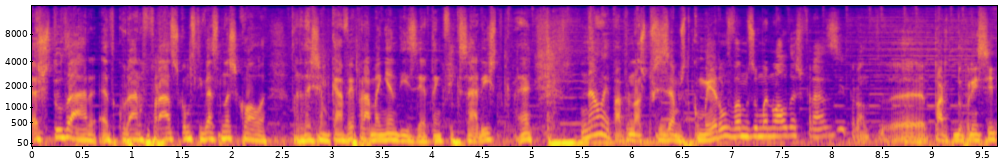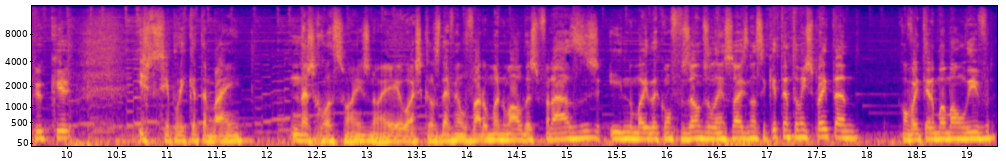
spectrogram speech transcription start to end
a estudar, a decorar frases como se estivesse na escola. Ora, deixa-me cá ver para amanhã dizer, tenho que fixar isto. é? Não, é pá, porque nós precisamos de comer, levamos o manual das frases e pronto. Uh, parte do princípio que isto se aplica também nas relações, não é? Eu acho que eles devem levar o manual das frases e no meio da confusão dos lençóis e não sei o quê, tentam ir espreitando. Convém ter uma mão livre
